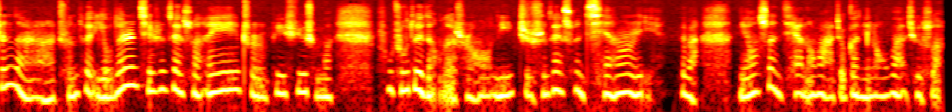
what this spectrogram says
真的啊，纯粹，有的人其实在算 A A 制，必须什么付出对等的时候，你只是在算钱而已，对吧？你要算钱的话，就跟你老板去算，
